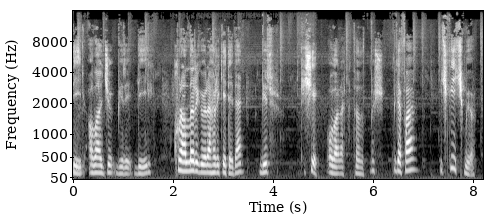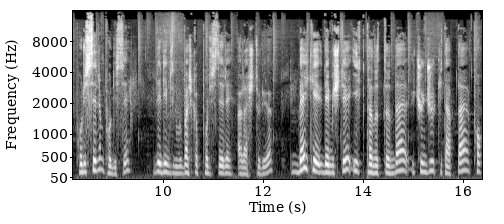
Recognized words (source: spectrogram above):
değil, alaycı biri değil. Kurallara göre hareket eden bir kişi olarak tanıtmış. Bir defa içki içmiyor. Polislerin polisi. Dediğimiz gibi başka polisleri araştırıyor. Belki demişti ilk tanıttığında üçüncü kitapta Fox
